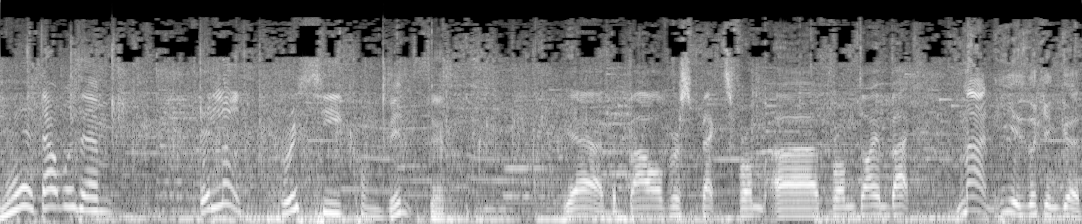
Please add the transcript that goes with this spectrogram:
Yeah, that was um. It looked pretty convincing. Yeah, the bow of respect from uh, from Dimeback. Man, he is looking good.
